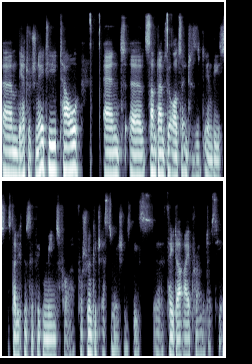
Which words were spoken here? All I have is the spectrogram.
um, the heterogeneity tau, and uh, sometimes you're also interested in these study-specific means for, for shrinkage estimations, these uh, theta i parameters here.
